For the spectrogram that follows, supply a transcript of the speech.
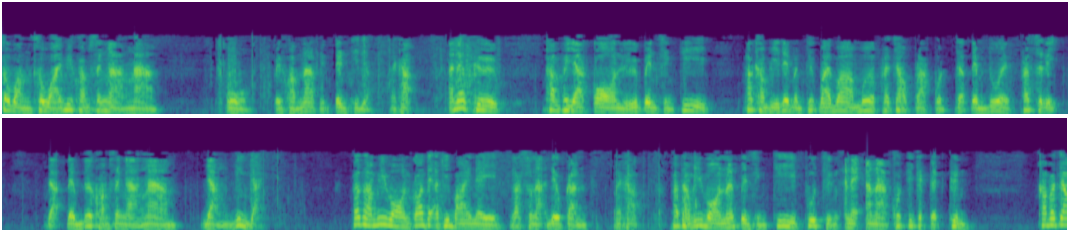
สว่างสวายมีความสง่างาม โอ้เป็นความน่าตื่นเต้นทีเดียวนะครับ อันนี้คือคำพยากรณ์หรือเป็นสิ่งที่พระคัมภีร์ได้บันทึกไว้ว่าเมื่อพระเจ้าปรากฏจะเต็มด้วยพระสิริจะเต็มด้วยความสง่างามอย่างยิ่งใหญ่ พระธรรมวิวรณ์ก็ได้อธิบายในลักษณะเดียวกันนะครับ พระธรรมวิวรณ์นั้นเป็นสิ่งที่พูดถึงในอนาคตที่จะเกิดขึ้นข้าพเจ้า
